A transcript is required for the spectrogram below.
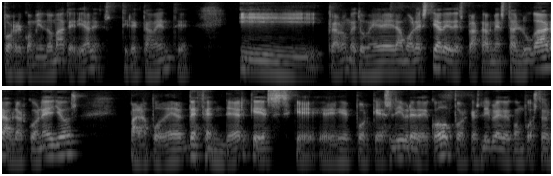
pues recomiendo materiales directamente. Y claro, me tomé la molestia de desplazarme hasta el lugar, hablar con ellos para poder defender que es que porque es libre de CO, porque es libre de compuestos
